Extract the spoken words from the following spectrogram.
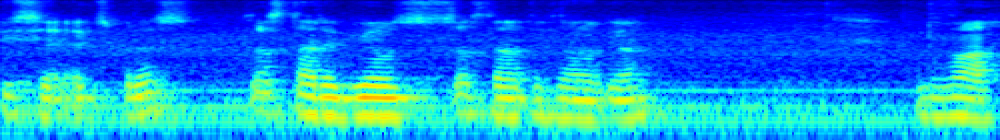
PCI Express. Za stary BIOS, za stara technologia. Dwa.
